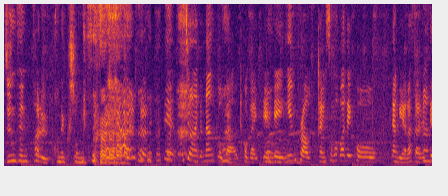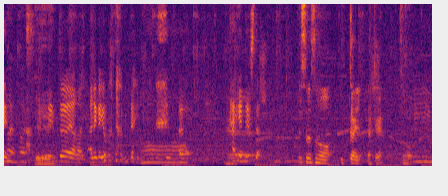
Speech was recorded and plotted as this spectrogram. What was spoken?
純然たるコネクションですね。そうね、でもちろんなんか何個か子がいて、でうん。インプロブなんかその場でこうなんかやらされて、はいはいはい。ー。でえどうやらあれが良かったみたいな。あ大変でした、でそれはその1回だけ？そのうん、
